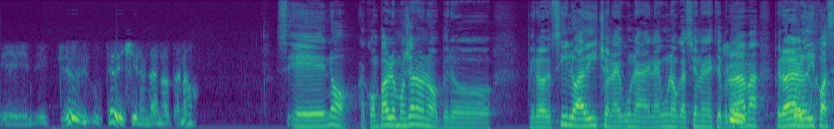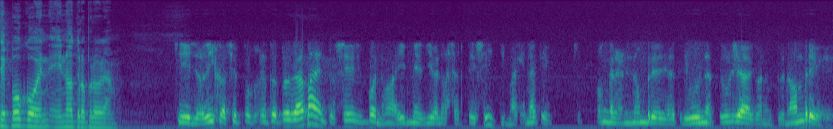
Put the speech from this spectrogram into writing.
Eh, creo que ustedes hicieron la nota, ¿no? Eh, no, a con Pablo Moyano no, pero pero sí lo ha dicho en alguna en alguna ocasión en este Sí. programa, pero ahora lo dijo hace poco en, en otro programa. Sí, lo dijo hace poco en otro programa, entonces, bueno, ahí me dio la certeza y te imaginas que, que pongan el nombre de la tribuna tuya con tu nombre,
